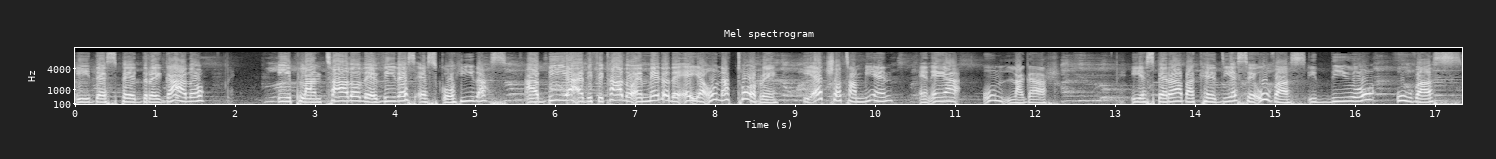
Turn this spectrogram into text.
y despedregado y plantado de vides escogidas. Había edificado en medio de ella una torre y hecho también en ella un lagar. Y esperaba que diese uvas y dio uvas.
